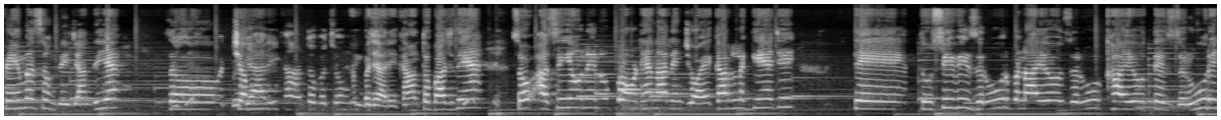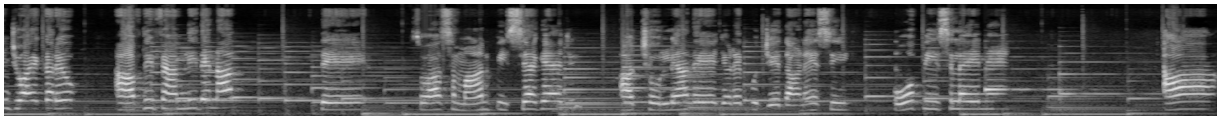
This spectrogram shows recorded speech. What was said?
ਫੇਮਸ ਹੁੰਦੀ ਜਾਂਦੀ ਹੈ। ਸੋ ਬਜ਼ਾਰੀ ਖਾਣ ਤੋਂ ਬਚੋਗੇ। ਬਜ਼ਾਰੀ ਖਾਣ ਤੋਂ ਬਚਦੇ ਆ ਸੋ ਅਸੀਂ ਹੁਣ ਇਹਨੂੰ ਪਰੌਂਠਿਆਂ ਨਾਲ ਇੰਜੋਏ ਕਰਨ ਲੱਗੇ ਆ ਜੀ। ਤੇ ਤੁਸੀਂ ਵੀ ਜ਼ਰੂਰ ਬਣਾਇਓ ਜ਼ਰੂਰ ਖਾਇਓ ਤੇ ਜ਼ਰੂਰ ਇੰਜੋਏ ਕਰਿਓ ਆਪਦੀ ਫੈਮਿਲੀ ਦੇ ਨਾਲ। ਤੇ ਸੋ ਆ ਸਮਾਨ ਪੀਸਿਆ ਗਿਆ ਹੈ ਜੀ। ਆ ਛੋਲਿਆਂ ਦੇ ਜਿਹੜੇ ਭੁੱਜੇ ਦਾਣੇ ਸੀ ਉਹ ਪੀਸ ਲਏ ਨੇ। ਆ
